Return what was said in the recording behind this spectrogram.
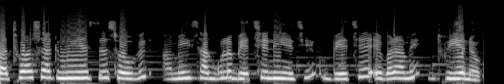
বাথুয়া শাক নিয়ে এসছে সৌভিক, আমি এই শাকগুলো বেছে নিয়েছি, বেছে এবার আমি ধুয়ে নেব।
